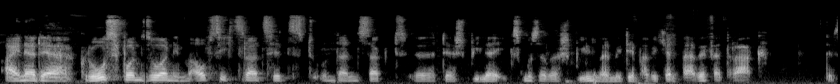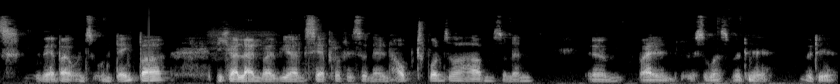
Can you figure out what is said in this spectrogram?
einer der Großsponsoren im Aufsichtsrat sitzt und dann sagt, äh, der Spieler X muss aber spielen, weil mit dem habe ich einen Werbevertrag. Das wäre bei uns undenkbar. Nicht allein, weil wir einen sehr professionellen Hauptsponsor haben, sondern ähm, weil sowas würde, würde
